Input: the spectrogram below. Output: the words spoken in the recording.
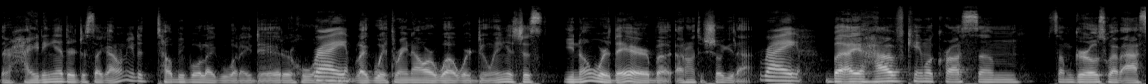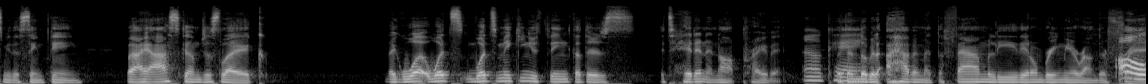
they're hiding it. They're just like I don't need to tell people like what I did or who Right. I'm like with right now or what we're doing. It's just you know we're there, but I don't have to show you that. Right. But I have came across some some girls who have asked me the same thing. But I ask them just like like what what's what's making you think that there's it's hidden and not private. Okay. But then they'll be like, I haven't met the family. They don't bring me around their friends. oh,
